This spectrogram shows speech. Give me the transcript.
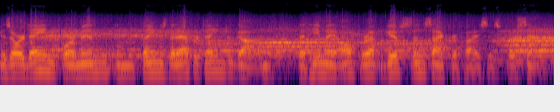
is ordained for men in the things that appertain to God, that he may offer up gifts and sacrifices for sins.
